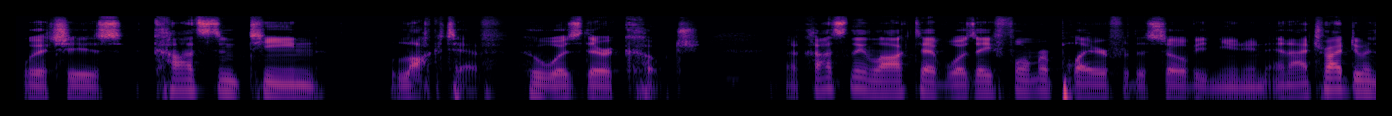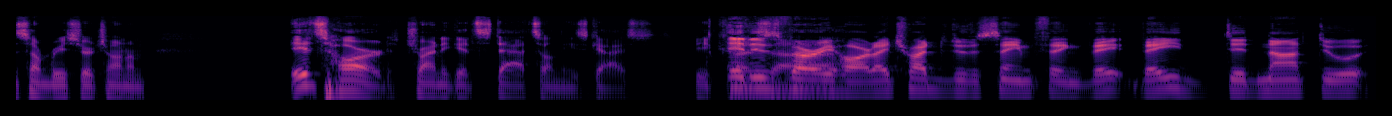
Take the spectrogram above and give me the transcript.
which is Konstantin Loktev, who was their coach. Now, Konstantin Loktev was a former player for the Soviet Union, and I tried doing some research on him it's hard trying to get stats on these guys because it is uh, very hard. I tried to do the same thing. They they did not do it.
